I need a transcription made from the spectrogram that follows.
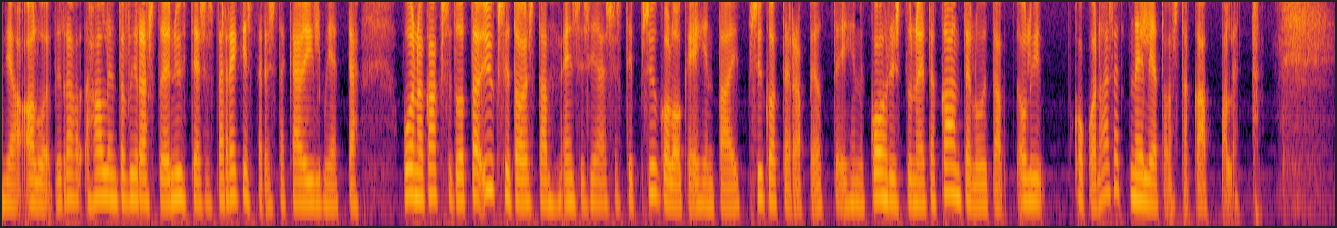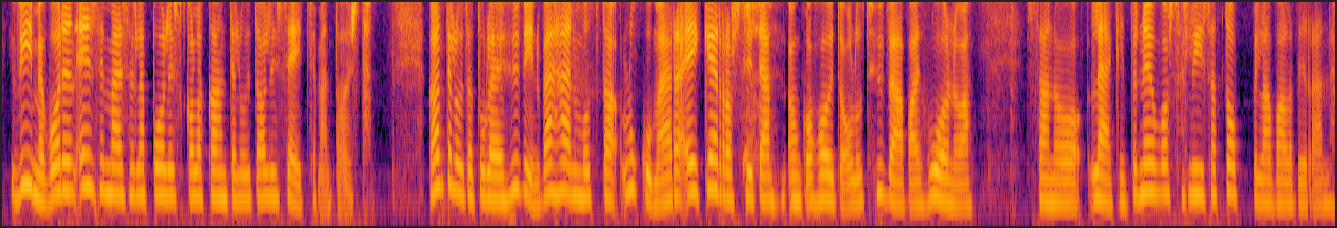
ja aluehallintovirastojen yhteisestä rekisteristä käy ilmi, että vuonna 2011 ensisijaisesti psykologeihin tai psykoterapeutteihin kohdistuneita kanteluita oli kokonaiset 14 kappaletta. Viime vuoden ensimmäisellä puoliskolla kanteluita oli 17. Kanteluita tulee hyvin vähän, mutta lukumäärä ei kerro sitä, onko hoito ollut hyvää vai huonoa, sanoo lääkintöneuvos Liisa Toppila Valviran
